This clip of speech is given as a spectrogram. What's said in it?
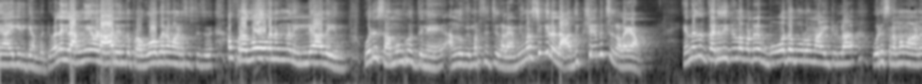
ന്യായീകരിക്കാൻ പറ്റുമോ അല്ലെങ്കിൽ അങ്ങയോട് ആരെന്ത് പ്രകോപനമാണ് സൃഷ്ടിച്ചത്? ആ പ്രകോപനങ്ങളില്ലാതെയും ഒരു സമൂഹത്തിനെ അങ്ങ് വിമർശിച്ച് കളയാം. വിമർശിക്കലല്ല അധിക്ഷേപിച്ച് കളയാം. എന്നൊക്കെ കരുതിയിട്ടുള്ള വളരെ ബോധപൂർവമായിട്ടുള്ള ഒരു ശ്രമമാണ്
